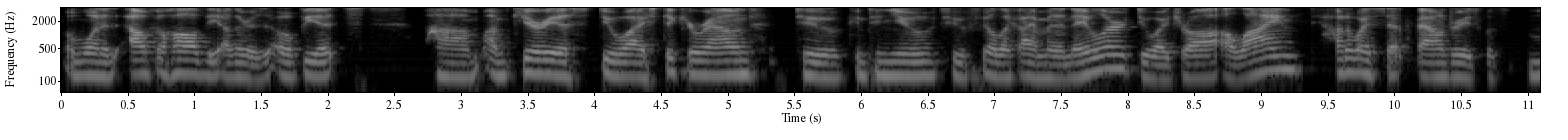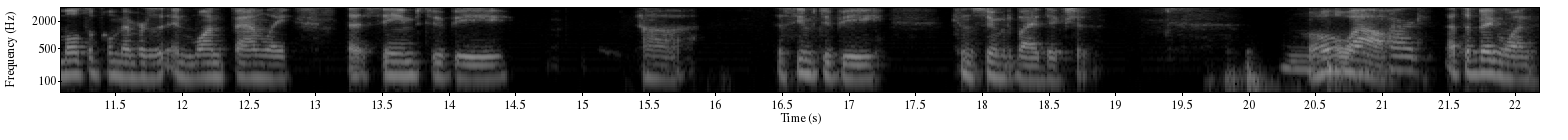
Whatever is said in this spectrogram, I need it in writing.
One is alcohol, the other is opiates. Um, I'm curious do I stick around to continue to feel like I'm an enabler? Do I draw a line? How do I set boundaries with multiple members in one family that seems to be uh, that seems to be consumed by addiction? Mm, Oh, wow. that's That's a big one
